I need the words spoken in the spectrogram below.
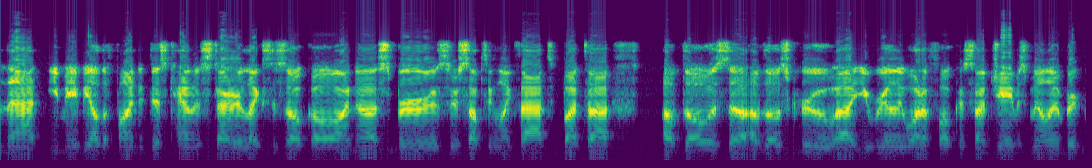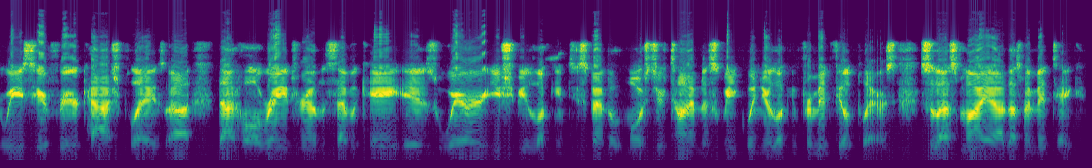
than that, you may be able to find a discounted starter like Sissoko on uh, Spurs or something like that. But uh, of those uh, of those crew, uh, you really want to focus on James Milner and here for your cash plays. Uh, that whole range around the 7K is where you should be looking to spend most of your time this week when you're looking for midfield players. So that's my uh, that's my mid take.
